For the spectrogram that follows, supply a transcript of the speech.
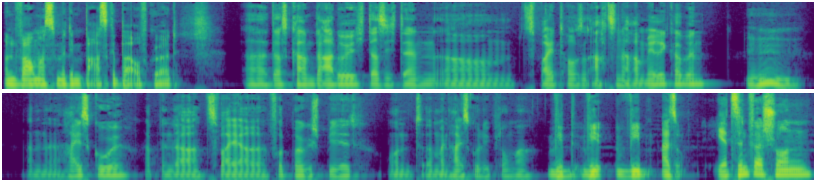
Und warum hast du mit dem Basketball aufgehört? Äh, das kam dadurch, dass ich dann ähm, 2018 nach Amerika bin. Mm. An eine Highschool. Habe dann da zwei Jahre Football gespielt und äh, mein Highschool-Diploma. Wie, wie, wie, also jetzt sind wir schon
